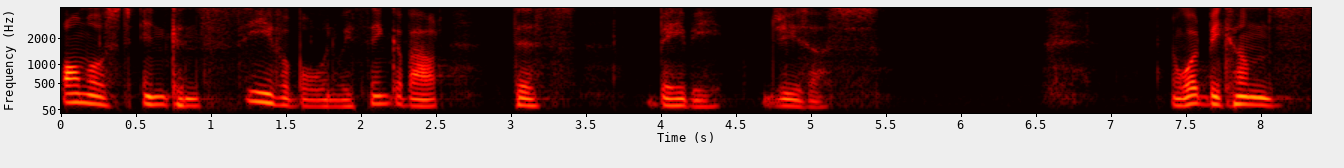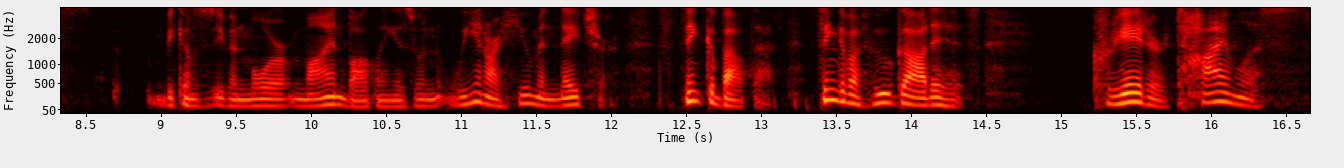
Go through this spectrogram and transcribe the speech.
almost inconceivable when we think about this baby Jesus. And what becomes, becomes even more mind boggling is when we, in our human nature, Think about that. Think about who God is creator, timeless,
